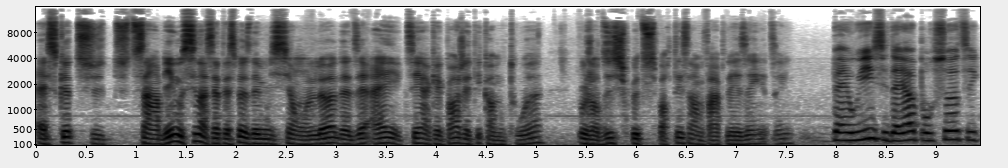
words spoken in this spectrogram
est-ce que tu, tu te sens bien aussi dans cette espèce de mission-là, de dire, hey, tu sais, en quelque part, j'ai été comme toi, aujourd'hui, si je peux te supporter, ça va me faire plaisir, tu sais? Ben oui, c'est d'ailleurs pour ça, tu sais,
